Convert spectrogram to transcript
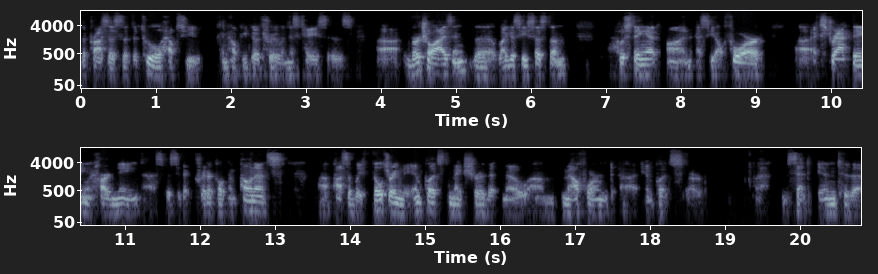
the process that the tool helps you can help you go through in this case is uh, virtualizing the legacy system, hosting it on SEL4, uh, extracting and hardening uh, specific critical components, uh, possibly filtering the inputs to make sure that no um, malformed uh, inputs are uh, sent into the,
